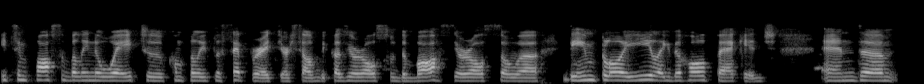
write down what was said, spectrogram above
it's impossible in a way to completely separate yourself because you're also the boss you're also uh, the employee like the whole package. And um,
